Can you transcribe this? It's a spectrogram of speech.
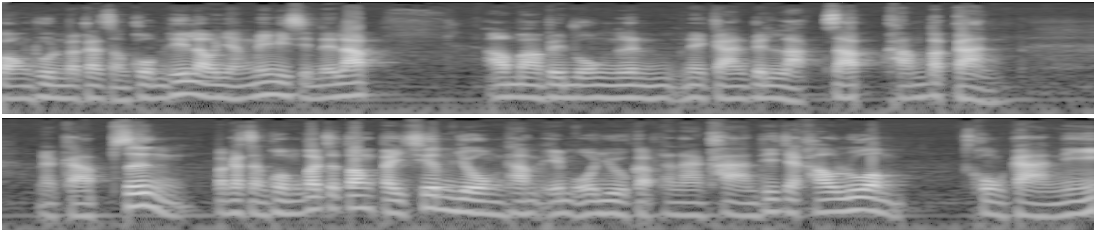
กองทุนประกันสังคมที่เรายังไม่มีสิทธิ์ได้รับ เอามาเป็นวงเงินในการเป็นหลักทรัพย์ค้ำประกันนะครับซึ่งประกันสังคมก็จะต้องไปเชื่อมโยงทำ MOU กับธนาคารที่จะเข้าร่วมโครงการนี้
